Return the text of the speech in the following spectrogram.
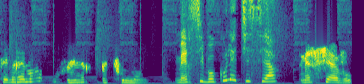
C'est vraiment ouvert à tout le monde. Merci beaucoup Laetitia. Merci à vous.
